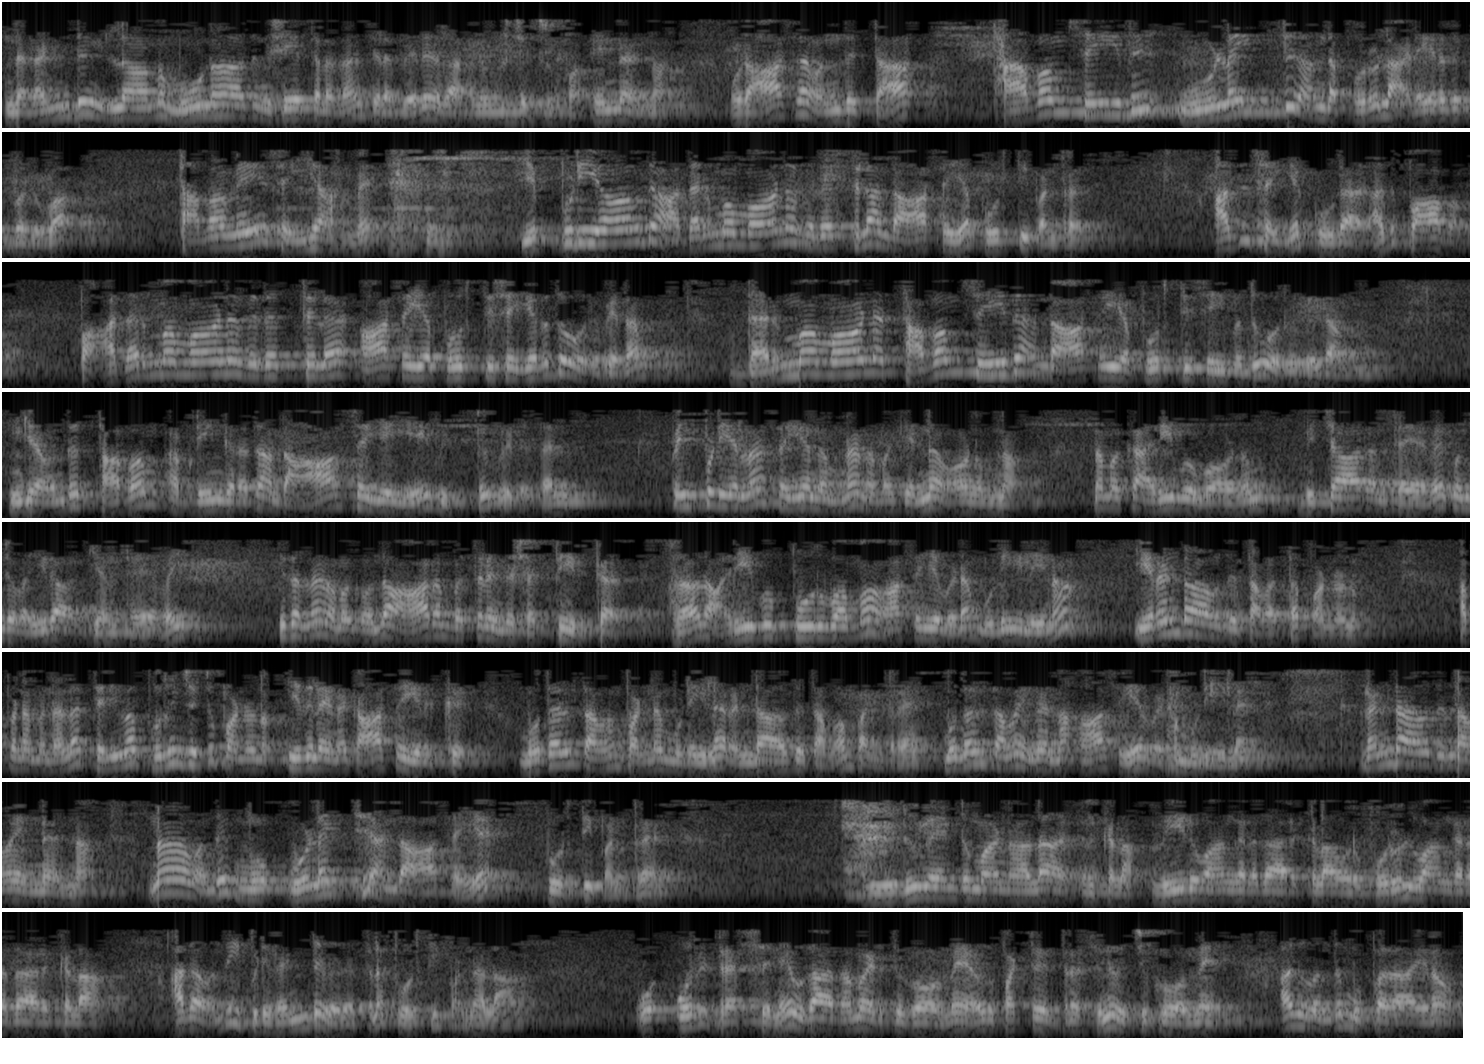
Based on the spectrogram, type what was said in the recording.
இந்த ரெண்டும் இல்லாம மூணாவது விஷயத்துலதான் சில பேர் அனுபவிச்சுட்டு இருப்பான் என்னன்னா ஒரு ஆசை வந்துட்டா தவம் செய்து உழைத்து அந்த பொருளை அடையறதுக்கு பதுவா தவமே செய்யாம எப்படியாவது அதர்மமான விதத்துல அந்த ஆசைய பூர்த்தி பண்றது. அது செய்யக்கூடாது. அது பாவம். இப்ப அதர்மமான விதத்துல ஆசைய பூர்த்தி செய்யறது ஒரு விதம். தர்மமான தவம் செய்து அந்த ஆசைய பூர்த்தி செய்வது ஒரு விதம். இங்க வந்து தவம் அப்படிங்கறது அந்த ஆசையையே விட்டு விடுதல். இப்ப இப்படி எல்லாம் செய்யணும்னா நமக்கு என்ன வேணும்னா நமக்கு அறிவு வேணும் விசாரம் தேவை கொஞ்சம் வைராக்கியம் தேவை. இதெல்லாம் நமக்கு வந்து ஆரம்பத்துல இந்த சக்தி இருக்காது. அதாவது அறிவு பூர்வமா ஆசையை விட முடியலனா இரண்டாவது தவத்தை பண்ணணும். அப்ப நம்ம நல்லா தெளிவா புரிஞ்சுட்டு பண்ணணும். இதுல எனக்கு ஆசை இருக்கு. முதல் தவம் பண்ண முடியல ரெண்டாவது தவம் பண்றேன். முதல் தவம் என்னன்னா ஆசையை விட முடியல. ரெண்டாவது தவம் என்னன்னா நான் வந்து உழைச்சு அந்த ஆசைய பூர்த்தி பண்றேன். எது வேண்டுமானாலும் இருக்கலாம். வீடு வாங்குறதா இருக்கலாம். ஒரு பொருள் வாங்குறதா இருக்கலாம். அத வந்து இப்படி ரெண்டு விதத்துல பூர்த்தி பண்ணலாம். ஒரு ட்ரெஸ்ன்னு உதாரணமா எடுத்துக்கோமே. ஒரு பட்டு ட்ரெஸ்ன்னு வச்சுக்கோமே. அது வந்து முப்பதாயிரம்.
